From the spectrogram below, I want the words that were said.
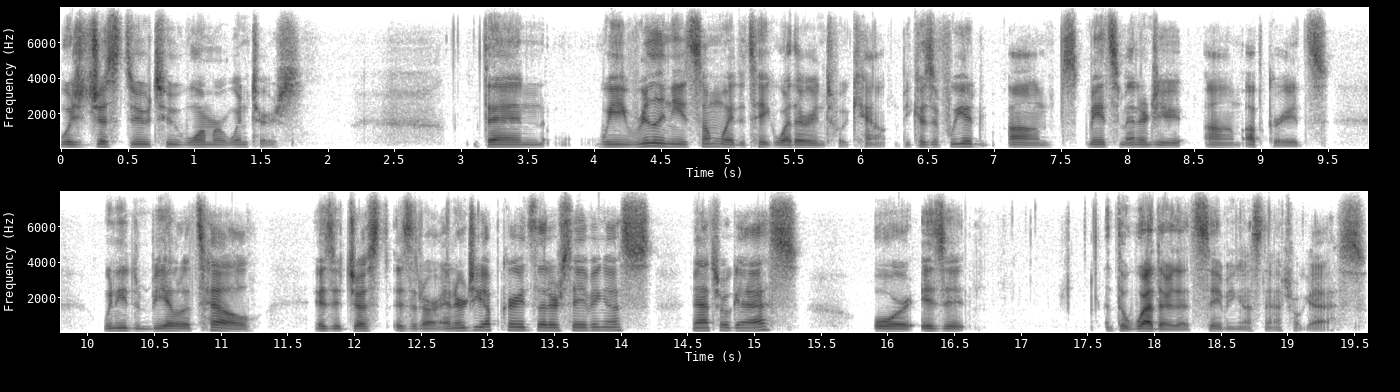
was just due to warmer winters? Then we really need some way to take weather into account because if we had um, made some energy um, upgrades, we need to be able to tell is it just is it our energy upgrades that are saving us natural gas or is it the weather that's saving us natural gas?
